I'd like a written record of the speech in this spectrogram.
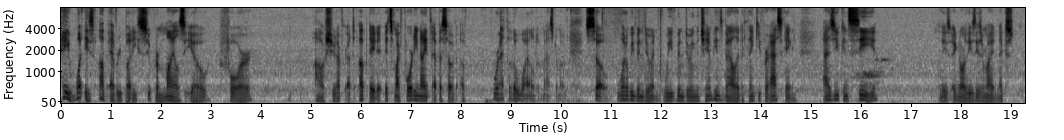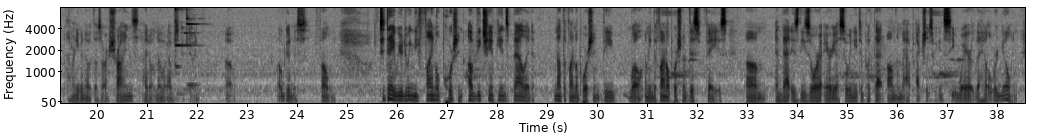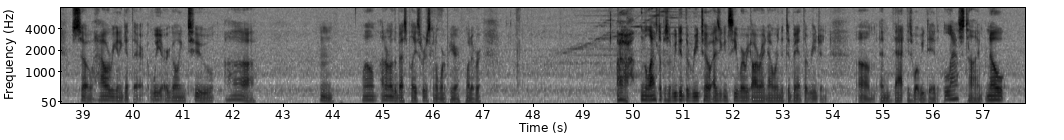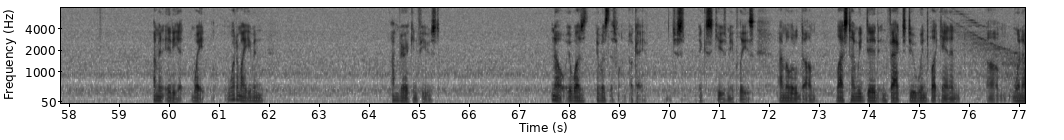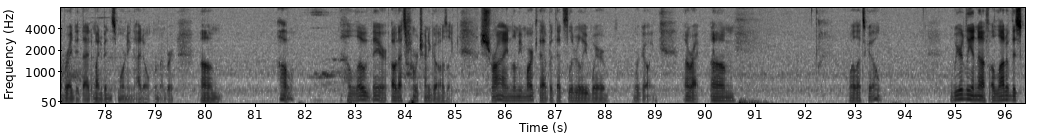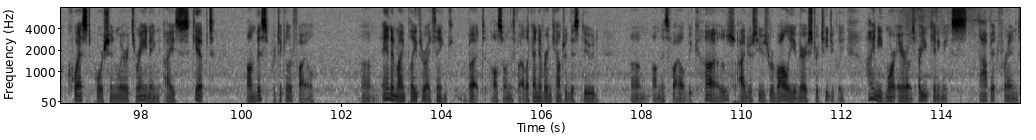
Hey, what is up, everybody? Super Miles Yo for. Oh, shoot, I forgot to update it. It's my 49th episode of Breath of the Wild Master Mode. So, what have we been doing? We've been doing the Champion's Ballad. Thank you for asking. As you can see, these ignore these. These are my next. I don't even know what those are. Shrines? I don't know what I was doing. Oh. Oh, goodness. Phone. Today, we are doing the final portion of the Champion's Ballad not the final portion, the, well, I mean the final portion of this phase, um, and that is the Zora area, so we need to put that on the map, actually, so we can see where the hell we're going. So, how are we going to get there? We are going to, ah, hmm, well, I don't know the best place, we're just going to warp here, whatever. Ah, in the last episode, we did the Rito, as you can see where we are right now, we're in the Tabantha region. Um, and that is what we did last time. No, I'm an idiot. Wait, what am I even... I'm very confused. No, it was it was this one. Okay. Just excuse me, please. I'm a little dumb. Last time we did, in fact, do Windblight Ganon. Um, whenever I did that, it might have been this morning. I don't remember. Um, oh. Hello there. Oh, that's where we're trying to go. I was like, shrine, let me mark that, but that's literally where we're going. Alright, um... Well, let's go. Weirdly enough, a lot of this quest portion where it's raining, I skipped on this particular file. Um, and in my playthrough, I think, but also on this file. Like, I never encountered this dude um, on this file because I just used Revali very strategically. I need more arrows. Are you kidding me? Stop it, friend.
